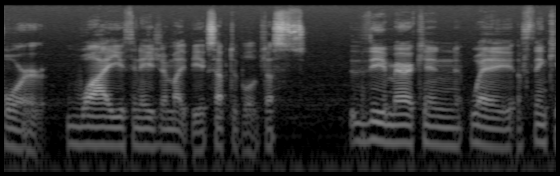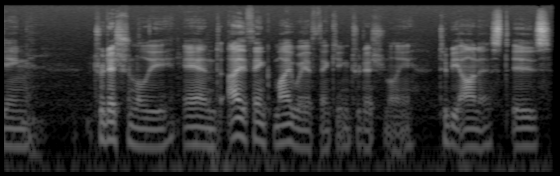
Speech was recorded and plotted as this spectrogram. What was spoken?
for why euthanasia might be acceptable. Just the American way of thinking traditionally, and I think my way of thinking traditionally, to be honest, is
